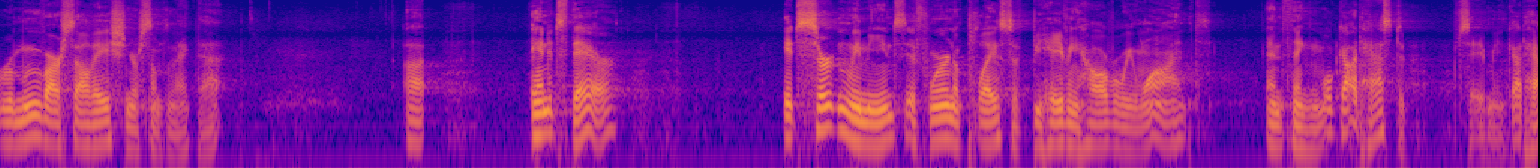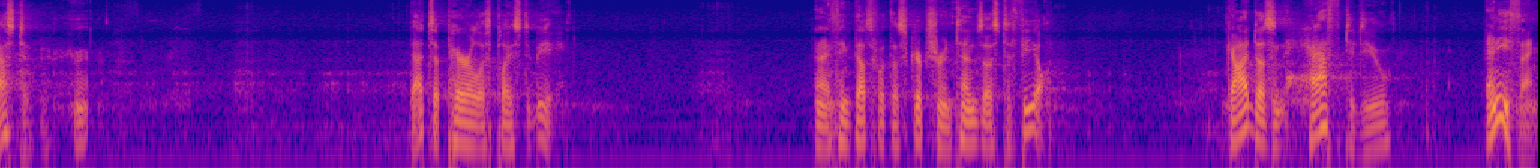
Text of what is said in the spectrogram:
remove our salvation or something like that. Uh, and it's there. It certainly means if we're in a place of behaving however we want and thinking, well, God has to save me, God has to. That's a perilous place to be. And I think that's what the scripture intends us to feel. God doesn't have to do anything.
